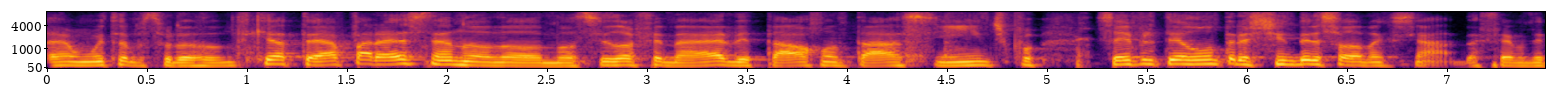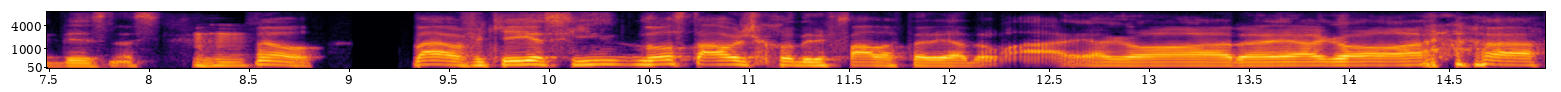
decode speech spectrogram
é muito absurdo. Tanto que até aparece, né, no, no, no season final e tal, contar assim, tipo, sempre tem um trechinho dele falando assim, ah, the family business. Uhum. Meu, Vai, eu fiquei assim, nostálgico quando ele fala, tá ligado? Ah, é agora, é agora.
